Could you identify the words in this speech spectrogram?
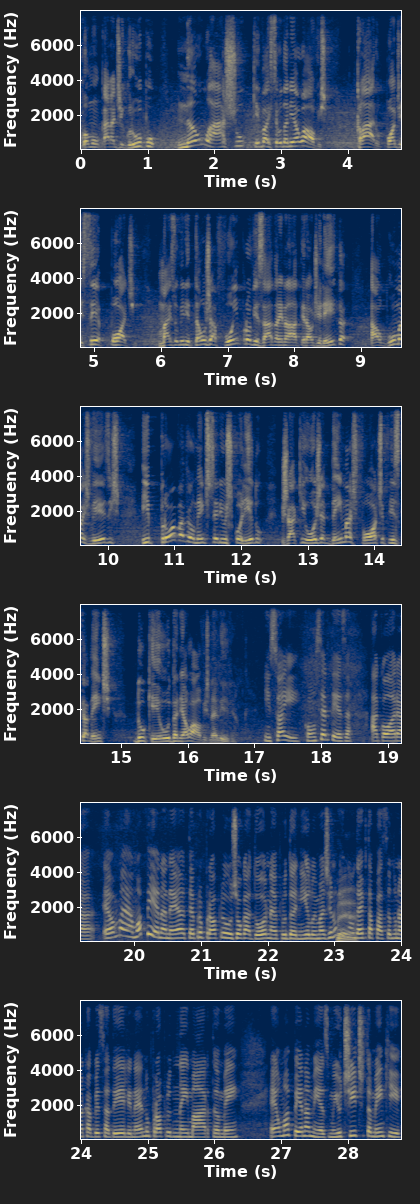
como um cara de grupo. Não acho que vai ser o Daniel Alves. Claro, pode ser? Pode. Mas o Militão já foi improvisado ali na lateral direita algumas vezes e provavelmente seria o escolhido, já que hoje é bem mais forte fisicamente do que o Daniel Alves, né, Lívia? Isso aí, com certeza. Agora, é uma, é uma pena, né? Até para o próprio jogador, né? Para o Danilo. Imagino que É. não deve estar passando na cabeça dele, né? No próprio Neymar também. É uma pena mesmo. E o Tite também, que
